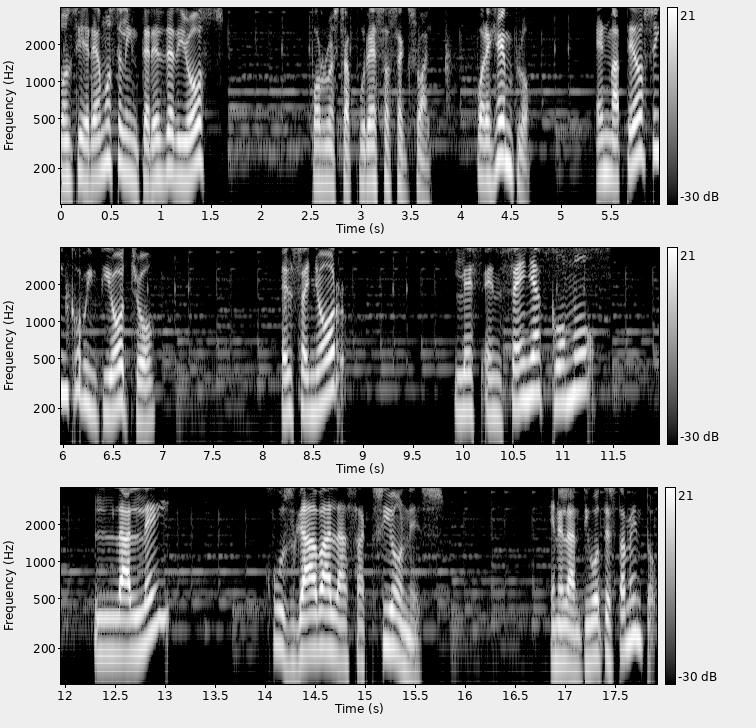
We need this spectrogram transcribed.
Consideremos el interés de Dios por nuestra pureza sexual. Por ejemplo, en Mateo 5:28, el Señor les enseña cómo la ley juzgaba las acciones en el Antiguo Testamento.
